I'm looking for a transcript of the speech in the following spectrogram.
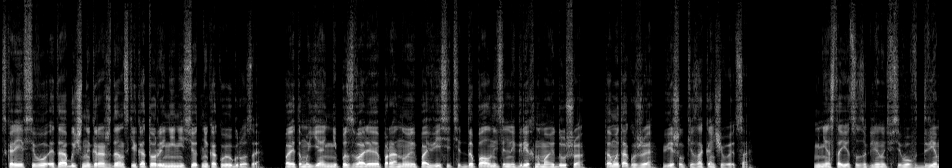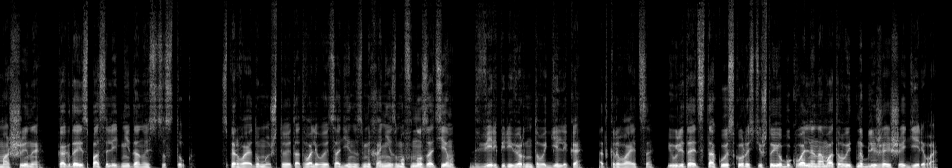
Скорее всего, это обычный гражданский, который не несет никакой угрозы. Поэтому я не позволяю паранойи повесить дополнительный грех на мою душу, там и так уже вешалки заканчиваются. Мне остается заглянуть всего в две машины, когда из последней доносится стук. Сперва я думаю, что это отваливается один из механизмов, но затем дверь перевернутого гелика открывается и улетает с такой скоростью, что ее буквально наматывает на ближайшее дерево.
